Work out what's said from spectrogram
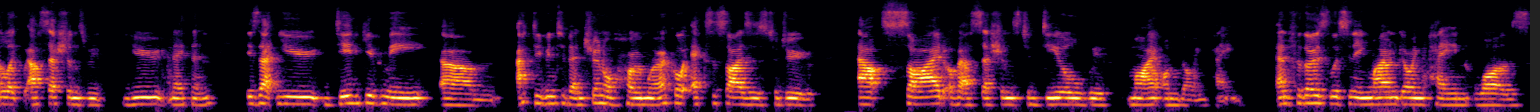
like our sessions with you, Nathan, is that you did give me um, active intervention or homework or exercises to do outside of our sessions to deal with my ongoing pain. And for those listening, my ongoing pain was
